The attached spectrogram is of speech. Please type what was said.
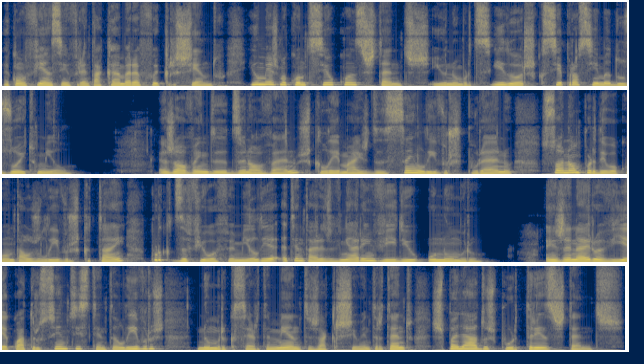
A confiança em frente à Câmara foi crescendo e o mesmo aconteceu com as estantes e o número de seguidores que se aproxima dos 8 mil. A jovem de 19 anos, que lê mais de 100 livros por ano, só não perdeu a conta aos livros que tem porque desafiou a família a tentar adivinhar em vídeo o número. Em janeiro havia 470 livros, número que certamente já cresceu entretanto, espalhados por três estantes.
